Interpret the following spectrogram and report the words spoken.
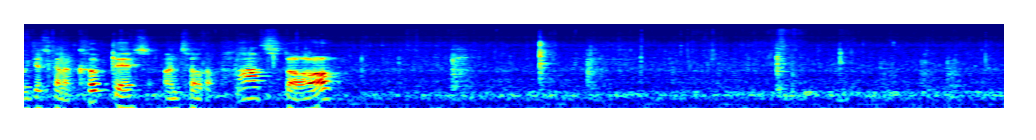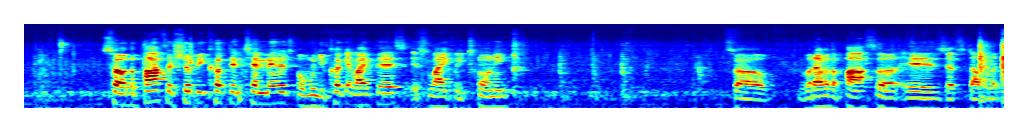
We're just gonna cook this until the pasta So the pasta should be cooked in 10 minutes, but when you cook it like this, it's likely 20. So whatever the pasta is, just double it.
